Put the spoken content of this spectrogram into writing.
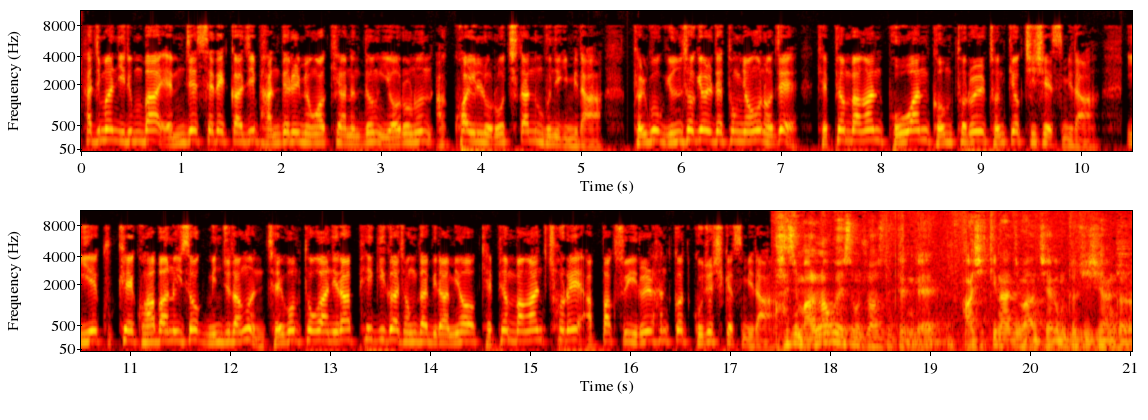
하지만 이른바 MZ세대까지 반대를 명확히 하는 등 여론은 악화일로로 치닫는 분위기입니다. 결국 윤석열 대통령은 어제 개편 방안 보완 검토를 전격 지시했습니다. 이에 국회 과반 의석 민주당은 재검토가 아니라 폐기가 정답이라며 개편 방안 철회 압박 수위를 한껏 고조시켰습니다. 하지 말라고 했으면 좋았을 텐데 아쉽긴 하지만 재검토 지시한 것은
